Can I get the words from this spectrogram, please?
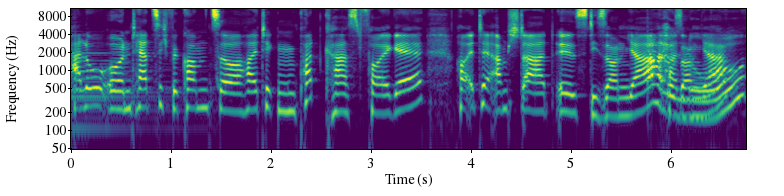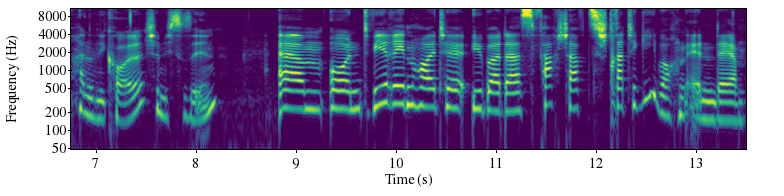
Hallo und herzlich willkommen zur heutigen Podcast-Folge. Heute am Start ist die Sonja. Hallo, Hallo Sonja. Hallo Nicole, schön dich zu sehen. Ähm, und wir reden heute über das Fachschaftsstrategiewochenende.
